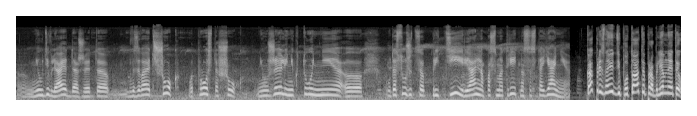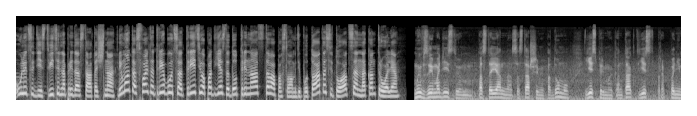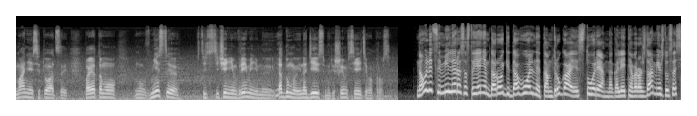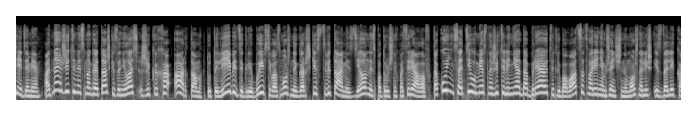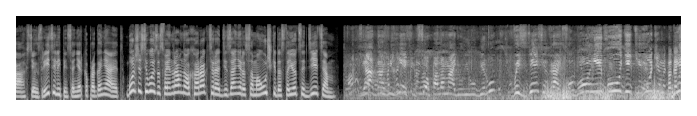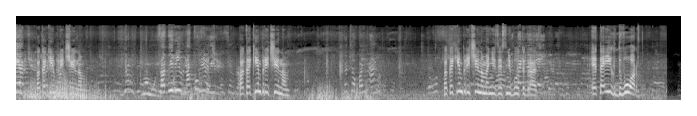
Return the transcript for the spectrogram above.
э, не удивляет даже, это вызывает шок, вот просто шок. Неужели никто не э, удосужится прийти и реально посмотреть на состояние? Как признают депутаты, проблем на этой улице действительно предостаточно. Ремонт асфальта требуется от третьего подъезда до 13 -го. По словам депутата, ситуация на контроле. Мы взаимодействуем постоянно со старшими по дому, есть прямой контакт, есть понимание ситуации. Поэтому ну, вместе с течением времени мы, я думаю и надеюсь, мы решим все эти вопросы. На улице Миллера состоянием дороги довольны. Там другая история. Многолетняя вражда между соседями. Одна из жительниц многоэтажки занялась ЖКХ «Артом». Тут и лебеди, грибы и всевозможные горшки с цветами, сделанные из подручных материалов. Такую инициативу местные жители не одобряют, ведь любоваться творением женщины можно лишь издалека. Всех зрителей пенсионерка прогоняет. Больше всего из-за своенравного характера дизайнера-самоучки достается детям. Я даже если все поломаю и уберу, вы здесь играть в футбол не будете. Будем. По каким, по каким причинам? Забери на кухню и По каким причинам? Ты что, больная? По каким причинам они здесь не будут играть? Это их двор.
